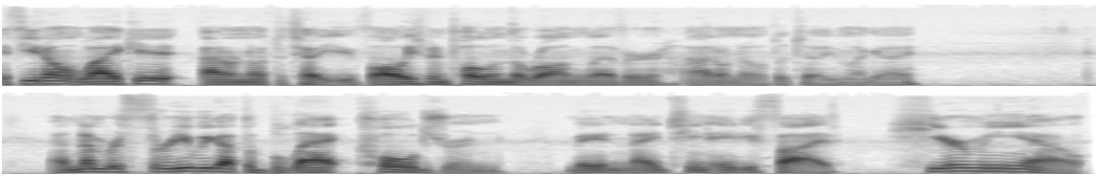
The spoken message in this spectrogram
If you don't like it, I don't know what to tell you. You've always been pulling the wrong lever. I don't know what to tell you, my guy. At number three, we got The Black Cauldron, made in 1985. Hear me out,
